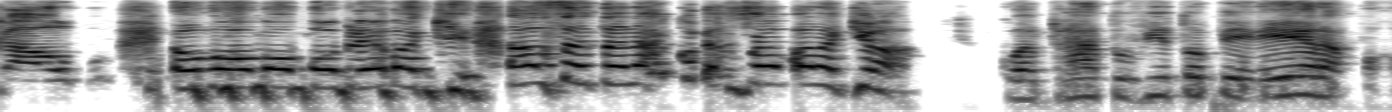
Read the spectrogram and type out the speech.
calmo. Eu vou arrumar um problema aqui. Aí o Santana começou a falar aqui, ó. Contrato Vitor Pereira, pô.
